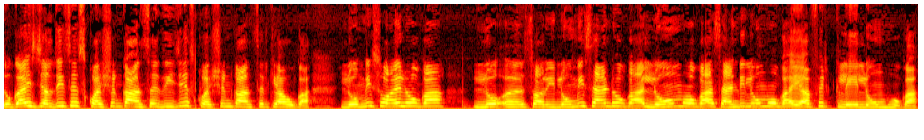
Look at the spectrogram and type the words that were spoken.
तो गाइस जल्दी से इस क्वेश्चन का आंसर दीजिए। इस क्वेश्चन का आंसर क्या होगा? लोमी सॉइल होगा लो सॉरी लोमी सैंड होगा लोम होगा सैंडी लोम होगा या फिर क्ले लोम होगा।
